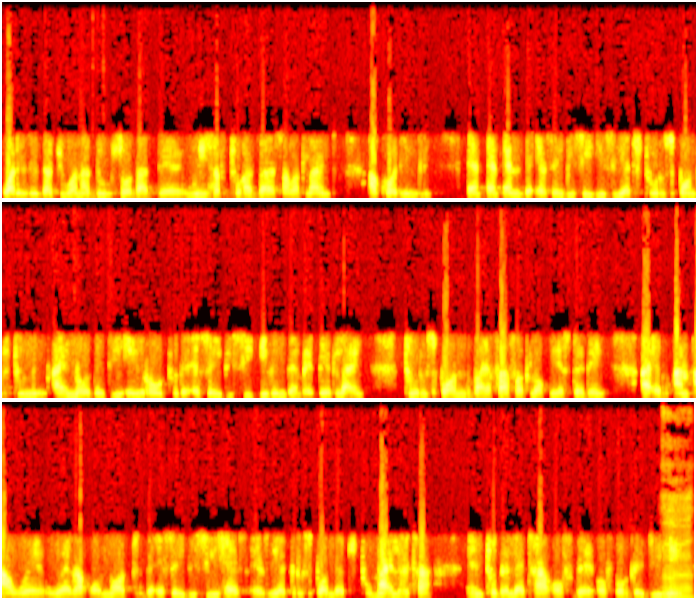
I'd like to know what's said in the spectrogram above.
what is it that you want to do so that uh, we have to advise our client accordingly? And, and, and the SABC is yet to respond to me. I know the DA wrote to the SABC giving them a deadline to respond by 5 o'clock yesterday. I am unaware whether or not the SABC has as yet responded to my letter and to the letter of the, of, of the DA. Mm.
